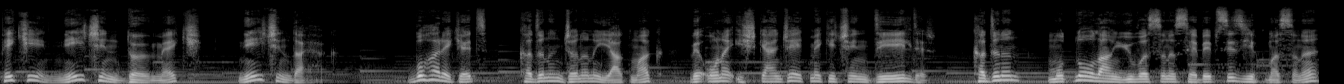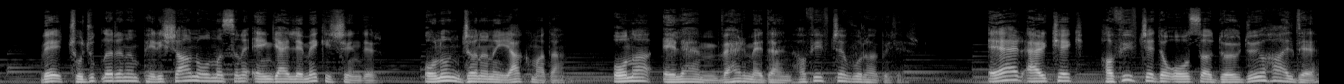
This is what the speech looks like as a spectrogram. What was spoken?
Peki ne için dövmek, ne için dayak? Bu hareket kadının canını yakmak ve ona işkence etmek için değildir. Kadının mutlu olan yuvasını sebepsiz yıkmasını ve çocuklarının perişan olmasını engellemek içindir. Onun canını yakmadan, ona elem vermeden hafifçe vurabilir. Eğer erkek hafifçe de olsa dövdüğü halde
